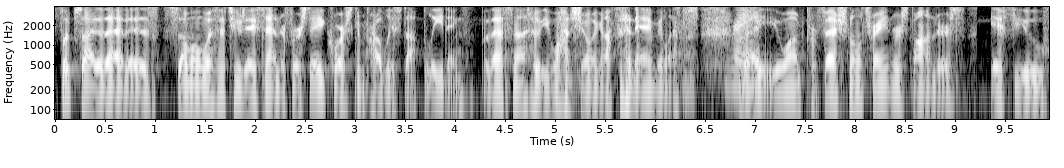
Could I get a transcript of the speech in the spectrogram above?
Flip side of that is someone with a two day standard first aid course can probably stop bleeding, but that's not who you want showing up in an ambulance, Right. right? You want professional trained responders if you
